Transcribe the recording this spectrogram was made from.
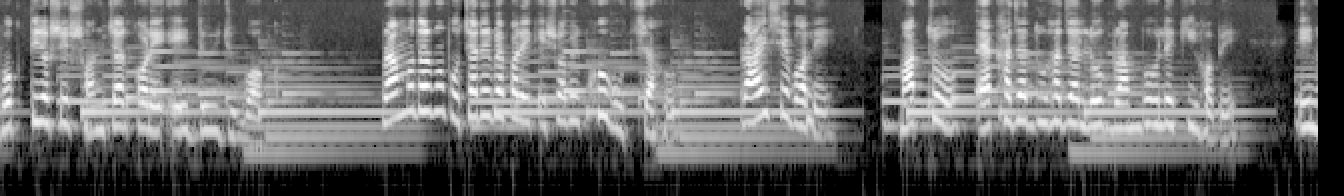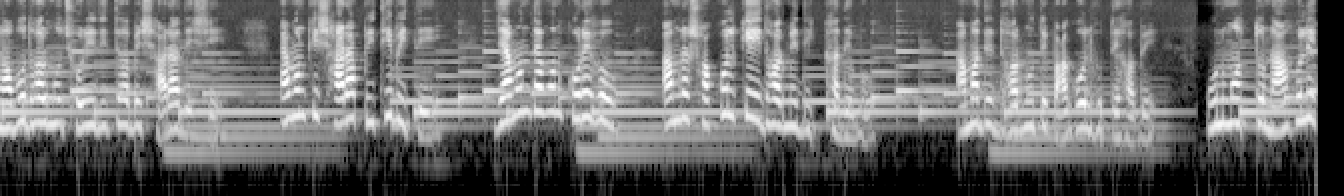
ভক্তিরসের সঞ্চার করে এই দুই যুবক। ব্রাহ্মধর্ম প্রচারের ব্যাপারে কেশবের খুব উৎসাহ। প্রায় সে বলে, মাত্র এক হাজার, দু হাজার লোক ব্রাহ্ম হলে কি হবে? এই নবধর্ম ছড়িয়ে দিতে হবে সারা দেশে। এমনকি সারা পৃথিবীতে। যেমন তেমন করে হোক, আমরা সকলকে এই ধর্মে দীক্ষা দেব। আমাদের ধর্মতে পাগল হতে হবে। উন্মত্ত না হলে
